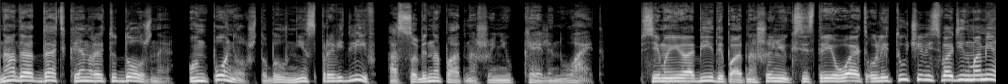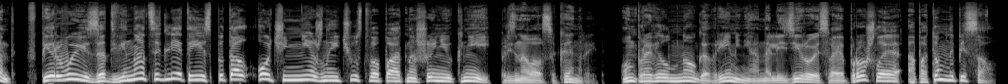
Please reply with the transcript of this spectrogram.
Надо отдать Кенрайту должное. Он понял, что был несправедлив, особенно по отношению к Эллен Уайт. Все мои обиды по отношению к сестре Уайт улетучились в один момент. Впервые за 12 лет я испытал очень нежные чувства по отношению к ней, признавался Кенрайт. Он провел много времени, анализируя свое прошлое, а потом написал.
